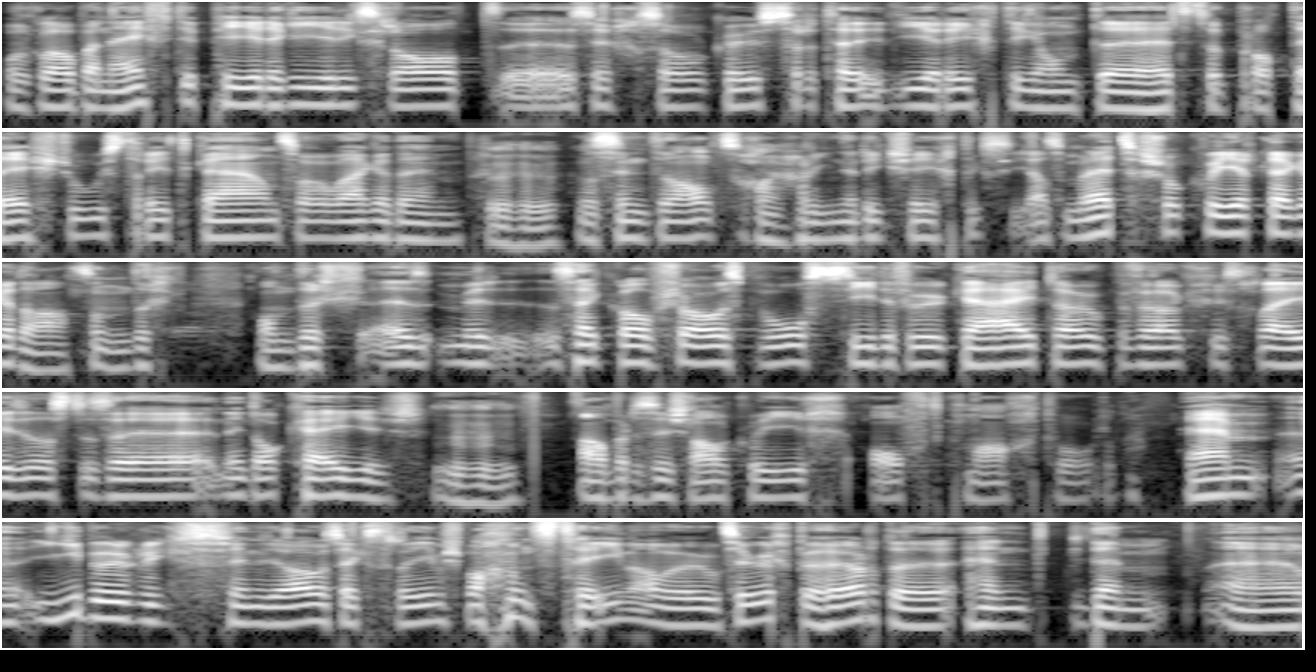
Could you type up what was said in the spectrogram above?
wo glaube ein FDP-Regierungsrat äh, sich so geäußert hat in die Richtung und äh, hat es einen Protestaustritt gegeben und so wegen dem. Mhm. Das sind dann halt so kleinere Geschichten gewesen. Also man hat sich schon gewehrt gegen das. Und ich, und ich, äh, mir- es hat glaube ich schon ein Bewusstsein dafür gegeben, auch in Bevölkerungskreisen, dass das äh, nicht okay ist. Mhm. Aber das ist halt gleich oft gemacht worden. Ähm, äh, Einbürgerung finde ich auch ein extrem spannendes Thema, weil die Zürich Behörden haben bei dem äh,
